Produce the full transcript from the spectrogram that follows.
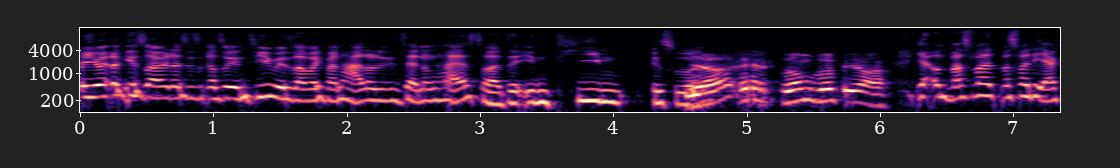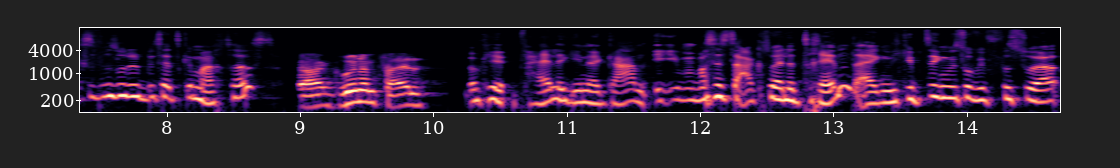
Ich meine, okay, sorry, dass es gerade so intim ist, aber ich meine, hallo, die Sendung heißt heute Intim-Frisur. Ja, darum rufe ich an. Ja, und was war, was war die ärgste Frisur, die du bis jetzt gemacht hast? Ja, einen grünen Pfeil. Okay, Pfeile gehen ja gar nicht. Ich- Was ist der aktuelle Trend eigentlich? Gibt es irgendwie so wie Frisur,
